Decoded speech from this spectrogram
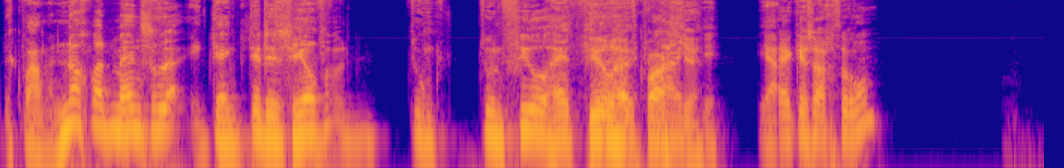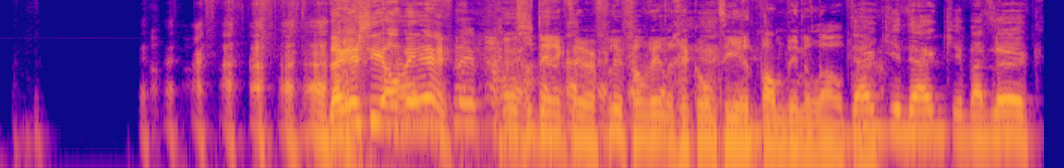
er kwamen nog wat mensen. Ik denk, dit is heel... veel- Toen, toen viel het, Viel het kwartje. Ja. Kijk eens achterom. Daar is hij alweer. Onze directeur Flip van Willigen komt hier het pand binnenlopen. Dank je, dank je, wat leuk.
